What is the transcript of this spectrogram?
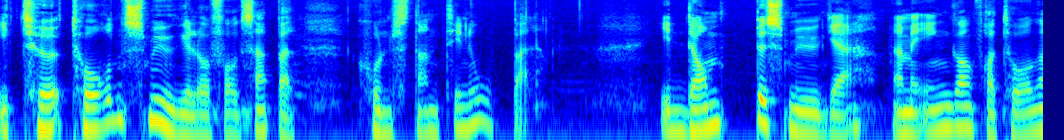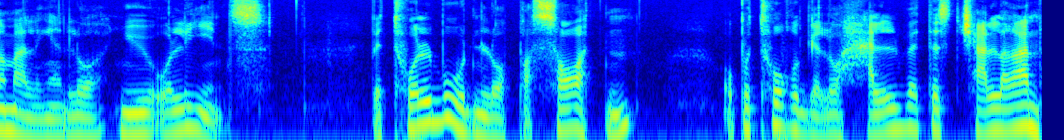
I Tårnsmuget lå for eksempel Konstantinopel. I Dampesmuget, men med inngang fra Torgallmenningen, lå New Orleans. Ved Tollboden lå Passaten og på torget lå Helveteskjelleren.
